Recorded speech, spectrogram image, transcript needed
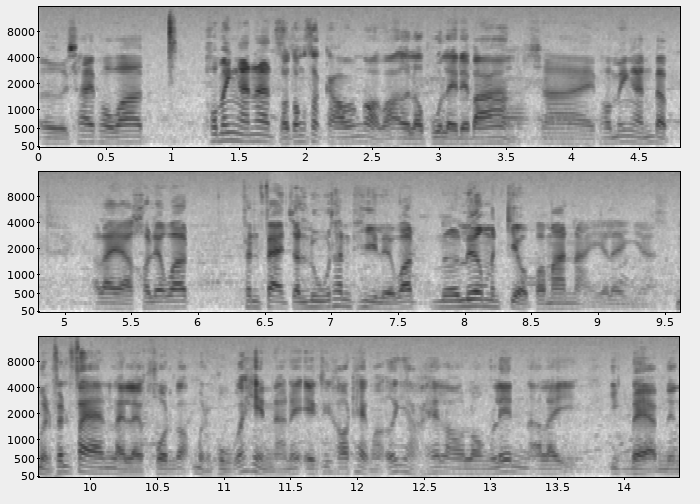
เออใช่เพราะว่าเพราะไม่งั้นอะ เราต้องสเกลกันก่อนว่าเออเราพูดอะไรได้บ้าง ใช่ เพราะไม่งั้นแบบ อะไรอะเขาเรียกว่าแฟนๆจะรู้ทันทีเลยว่าเนื้อเรื่องมันเกี่ยวประมาณไหนอะไรอย่างเงี้ย เหมือนแฟนๆ หลายๆ คนก็เหมือนผมก็เห็นนะในเอ็กที่เขาแท็กมาเอออยากให้เราลองเล่นอะไรอีกแบบหนึ่ง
